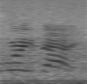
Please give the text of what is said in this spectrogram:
worry about it.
